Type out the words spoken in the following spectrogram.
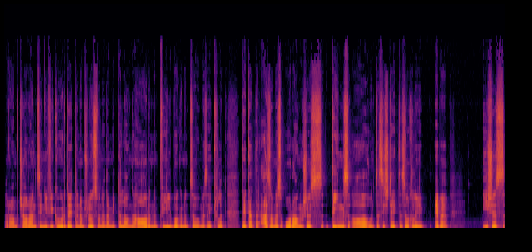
Ramcharan seine Figur dort dann am Schluss, wenn er dann mit den langen Haaren und dem Pfeilbogen und so rumsäckelt, dort hat er auch so ein oranges Dings an und das ist dort so ein bisschen, eben, ist es,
